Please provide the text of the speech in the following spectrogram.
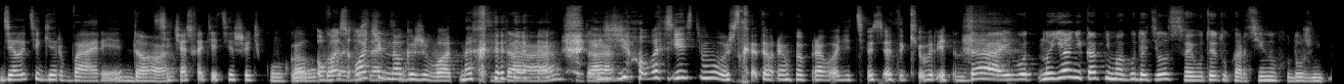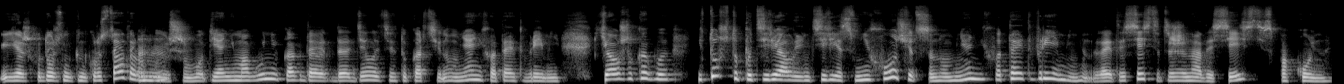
делаете гербарий. Да. Сейчас хотите шить кукол. кукол у вас очень много животных. Да, да. Еще у вас есть муж, с которым вы проводите все-таки время. Да, и вот, но я никак не могу доделать свою вот эту картину художник. Я же художник-инкрустатор mm-hmm. бывший. Вот я не могу никак доделать эту картину. У меня не хватает времени. Я уже как бы не то, что потеряла интерес, мне хочется, но у меня не хватает времени на это сесть. Это же надо сесть спокойно,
